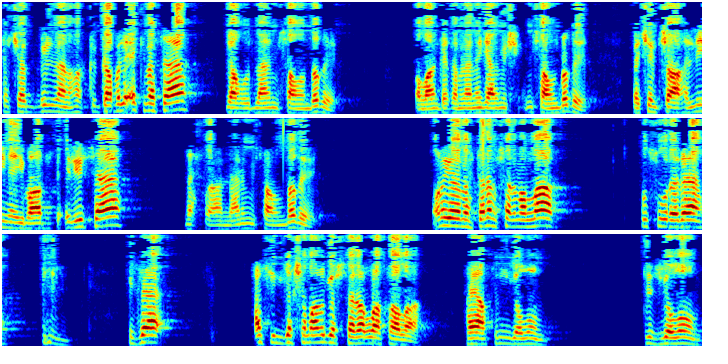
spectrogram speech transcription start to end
təkəbbürlə haqqı qəbul etməsə, Yahudilərin misalındadır. Allahın qəzəmlərinə gəlmiş misalındadır. Və kim cahillik ilə ibadət edirsə, nəsranilərin misalındadır. Ona görə mühtərəm müsəlmanlar, bu surədə bizə Əsl yaşamağı göstərir Allah Taala. Həyatının yolun, düz yolun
